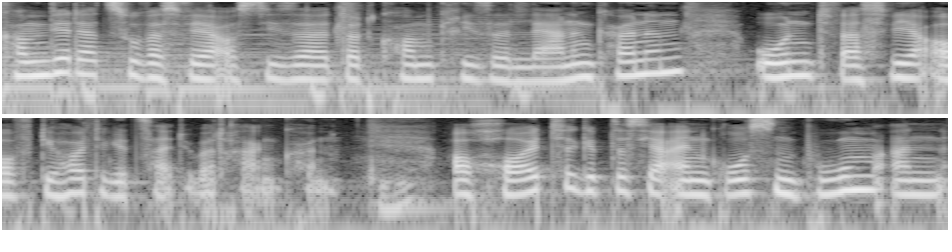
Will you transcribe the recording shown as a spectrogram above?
Kommen wir dazu, was wir aus dieser Dotcom-Krise lernen können und was wir auf die heutige Zeit übertragen können. Mhm. Auch heute gibt es ja einen großen Boom an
